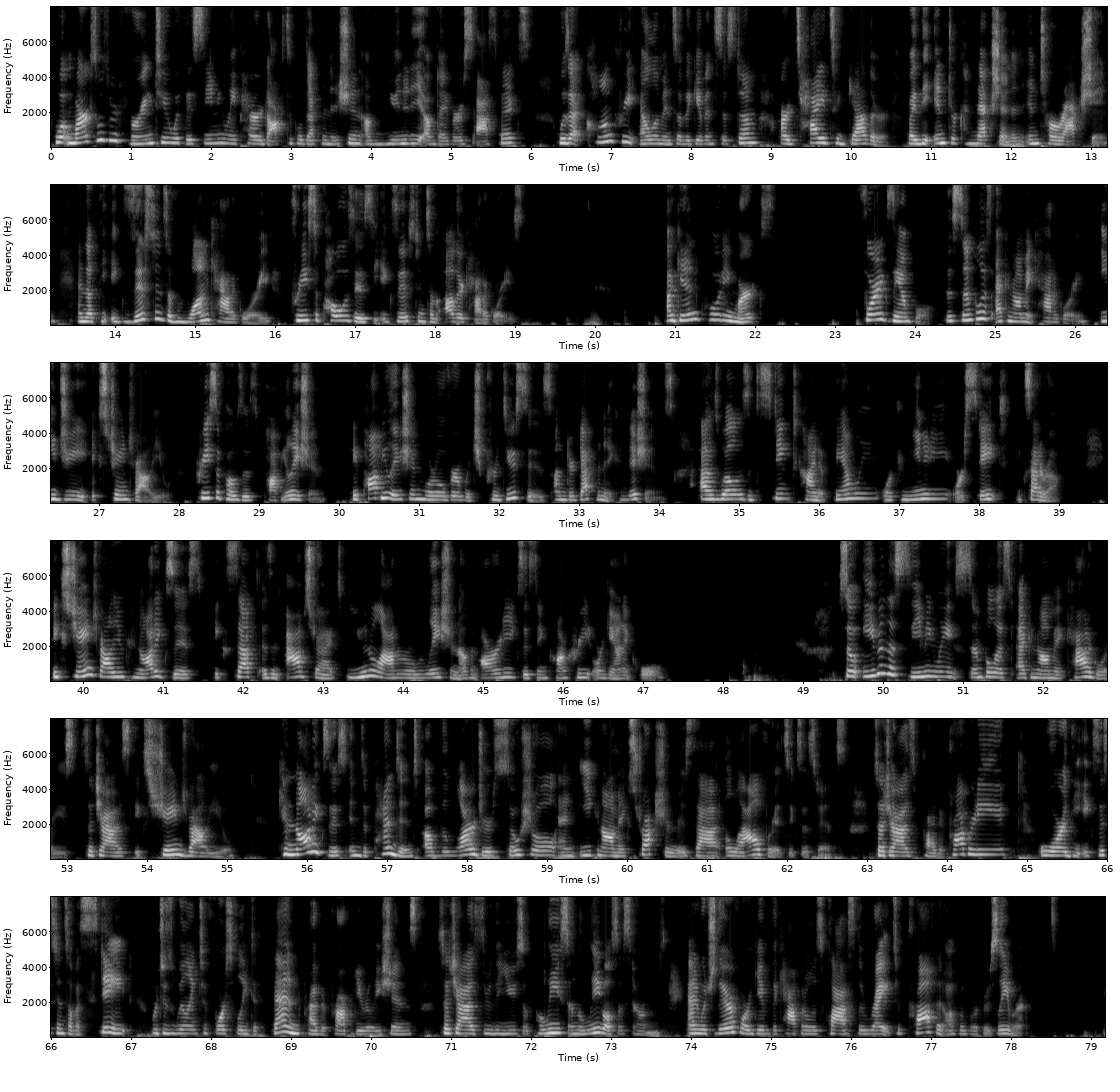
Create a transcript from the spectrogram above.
What Marx was referring to with this seemingly paradoxical definition of unity of diverse aspects was that concrete elements of a given system are tied together by the interconnection and interaction, and that the existence of one category presupposes the existence of other categories. Again, quoting Marx, for example, the simplest economic category, e.g., exchange value, presupposes population, a population, moreover, which produces under definite conditions, as well as a distinct kind of family or community or state, etc. Exchange value cannot exist except as an abstract, unilateral relation of an already existing concrete organic whole. So even the seemingly simplest economic categories, such as exchange value, cannot exist independent of the larger social and economic structures that allow for its existence, such as private property or the existence of a state which is willing to forcefully defend private property relations, such as through the use of police and the legal systems, and which therefore give the capitalist class the right to profit off of workers' labor.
